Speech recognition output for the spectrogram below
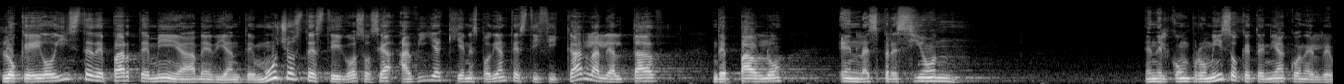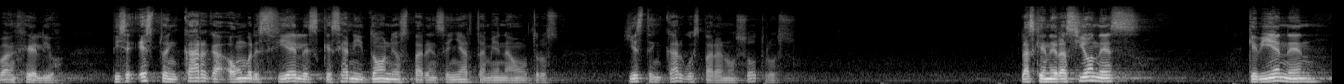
lo que oíste de parte mía mediante muchos testigos, o sea, había quienes podían testificar la lealtad de Pablo en la expresión, en el compromiso que tenía con el Evangelio. Dice, esto encarga a hombres fieles que sean idóneos para enseñar también a otros. Y este encargo es para nosotros. Las generaciones que vienen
